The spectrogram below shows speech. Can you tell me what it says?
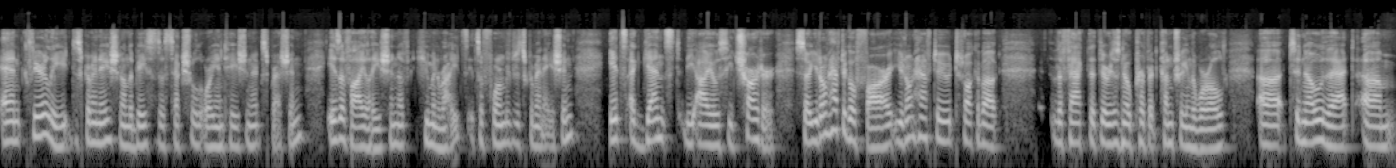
And clearly, discrimination on the basis of sexual orientation and expression is a violation of human rights. It's a form of discrimination. It's against the IOC Charter. So you don't have to go far. You don't have to, talk about the fact that there is no perfect country in the world uh, to know that um,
